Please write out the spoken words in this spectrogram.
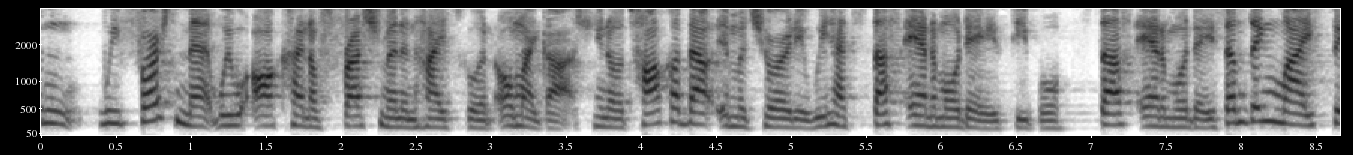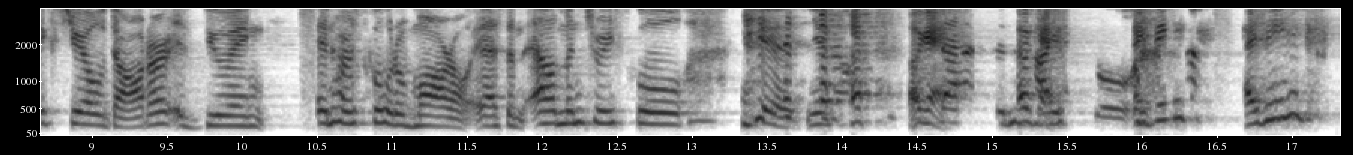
when we first met, we were all kind of freshmen in high school. And oh my gosh, you know, talk about immaturity. We had stuffed animal days, people, stuffed animal days, something my six year old daughter is doing in her school tomorrow as an elementary school kid, you know. okay. okay. I think, I think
